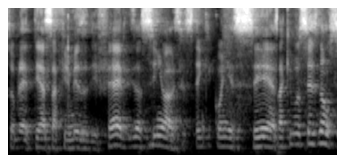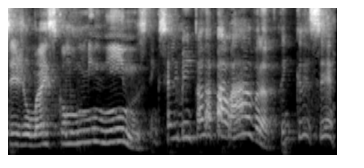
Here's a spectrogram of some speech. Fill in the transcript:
sobre ter essa firmeza de fé, ele diz assim: ó, vocês têm que conhecer, para que vocês não sejam mais como meninos, tem que se alimentar da palavra, tem que crescer.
